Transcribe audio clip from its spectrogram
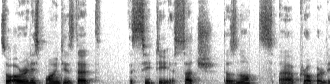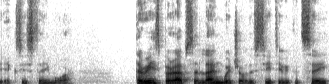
So Aureli's point is that the city as such does not uh, properly exist anymore. There is perhaps a language of the city, we could say,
